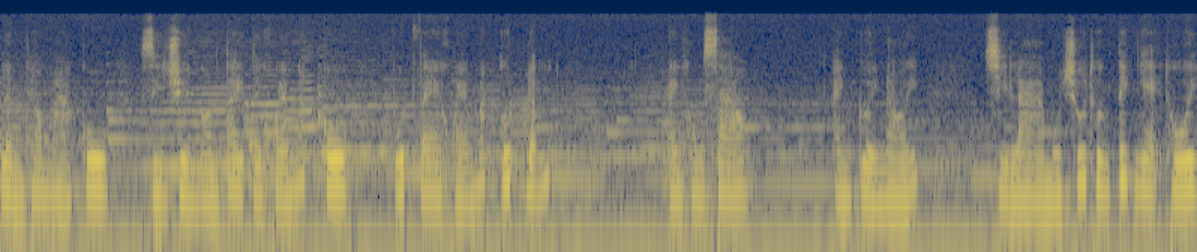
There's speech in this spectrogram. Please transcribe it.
Lần theo má cô, Di chuyển ngón tay tới khóe mắt cô, vuốt ve khóe mắt ướt đẫm. Anh không sao. Anh cười nói, Chỉ là một chút thương tích nhẹ thôi.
